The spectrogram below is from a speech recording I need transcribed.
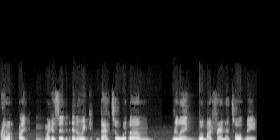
I don't like like I said, and we back to um relaying what my friend had told me.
